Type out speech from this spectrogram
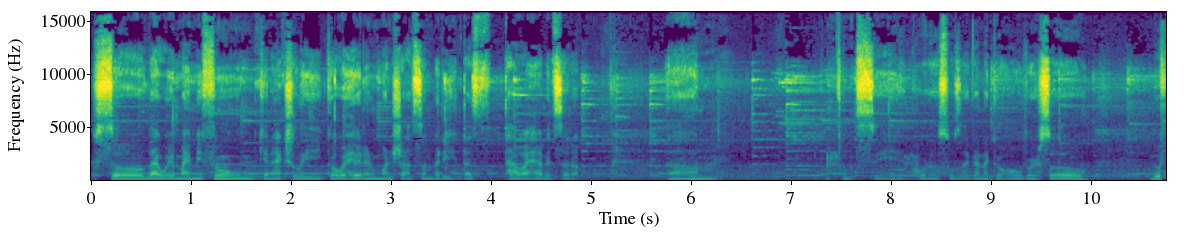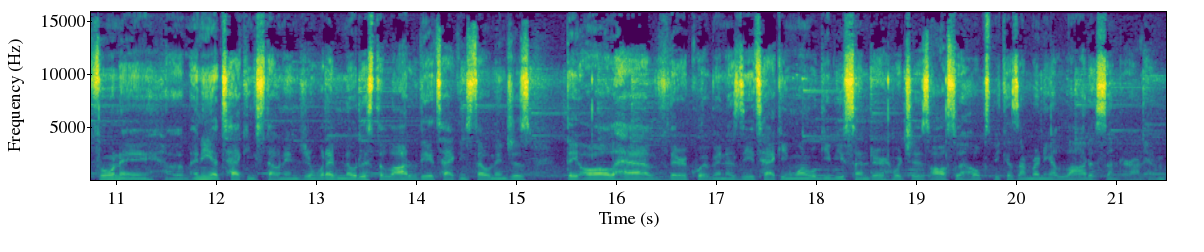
so that way my Mifune can actually go ahead and one-shot somebody. That's how I have it set up. Um, let's see, what else was I gonna go over? So, Mifune, um, any attacking style ninja, what I've noticed a lot of the attacking style ninjas, they all have their equipment as the attacking one will give you Sunder, which is also helps because I'm running a lot of Sunder on him.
